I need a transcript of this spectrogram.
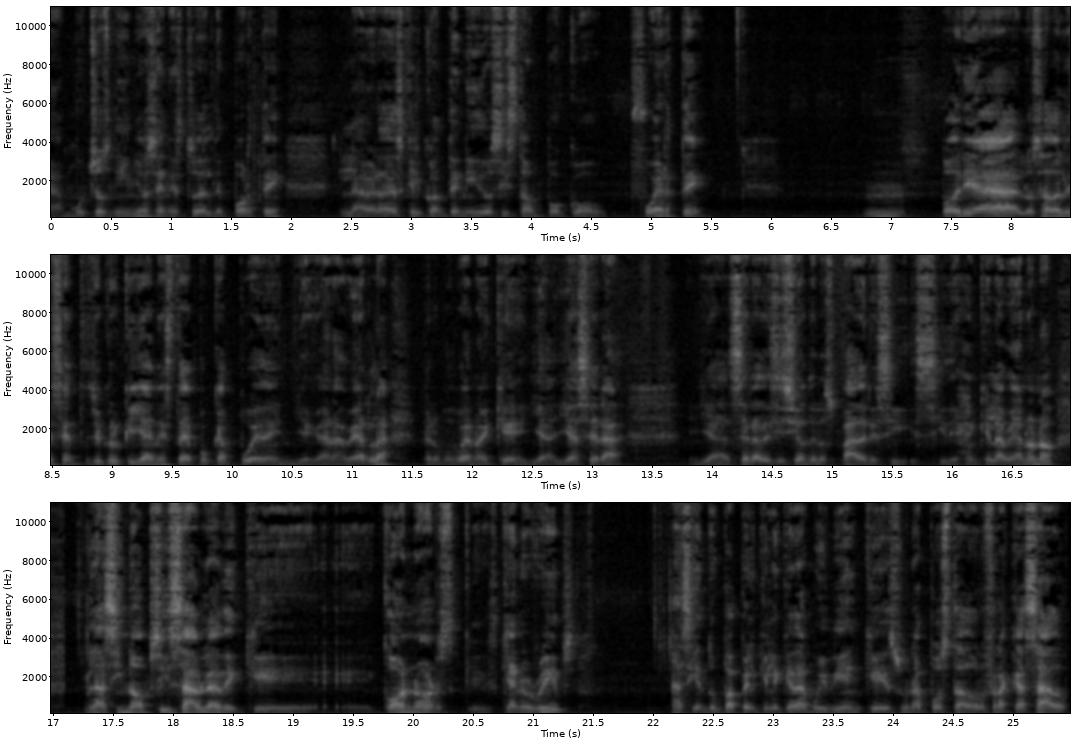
a muchos niños en esto del deporte, la verdad es que el contenido sí está un poco fuerte. Mm, podría, los adolescentes yo creo que ya en esta época pueden llegar a verla, pero pues bueno, hay que, ya, ya será ya será decisión de los padres si, si dejan que la vean o no. La sinopsis habla de que eh, Connors, que es Keanu Reeves, haciendo un papel que le queda muy bien, que es un apostador fracasado,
